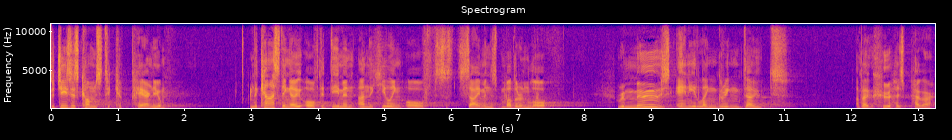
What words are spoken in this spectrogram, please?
So Jesus comes to Capernaum. And the casting out of the demon and the healing of Simon's mother in law removes any lingering doubt about who has power.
